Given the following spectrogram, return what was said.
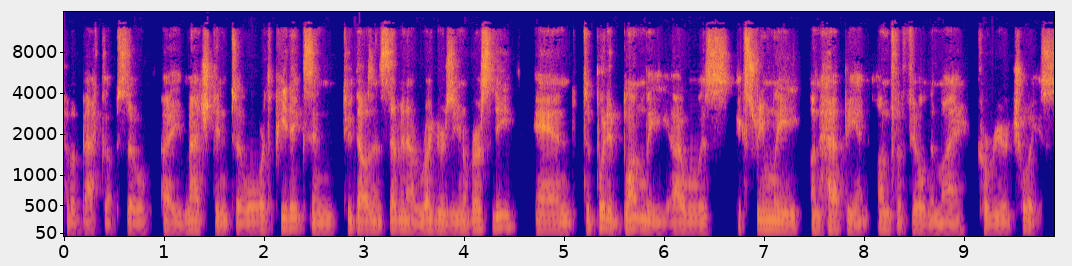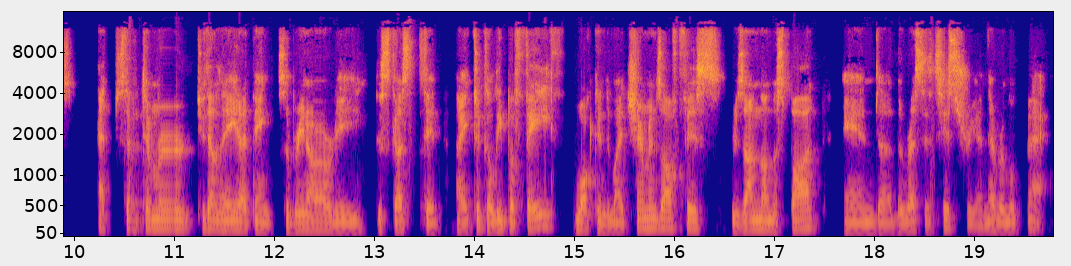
have a backup. So I matched into orthopedics in 2007 at Rutgers University. And to put it bluntly, I was extremely unhappy and unfulfilled in my career choice. At September 2008, I think Sabrina already discussed it. I took a leap of faith, walked into my chairman's office, resigned on the spot, and uh, the rest is history. I never looked back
